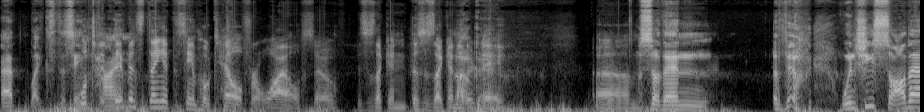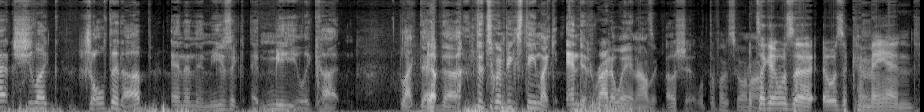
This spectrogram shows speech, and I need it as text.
at like the same Well, time? they've been staying at the same hotel for a while, so this is like a this is like another Okay. day. Um, So then, when she saw that, she like jolted up, and then the music immediately cut. Like the Yep. the, the Twin Peaks theme like ended right away, and I was like, "Oh shit, what the fuck's going it's on?" It's like it was a it was a command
